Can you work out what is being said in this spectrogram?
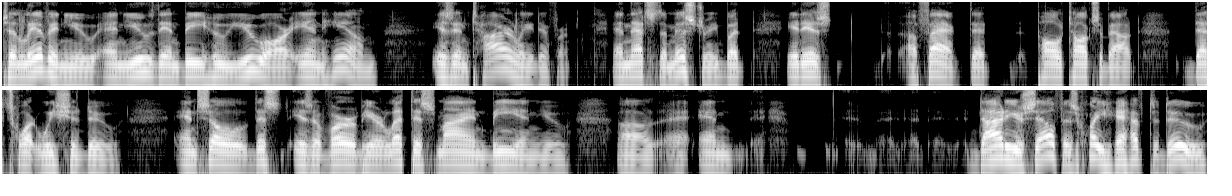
to live in you and you then be who you are in Him is entirely different. And that's the mystery, but it is a fact that Paul talks about that's what we should do. And so this is a verb here let this mind be in you. Uh, and die to yourself is what you have to do.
